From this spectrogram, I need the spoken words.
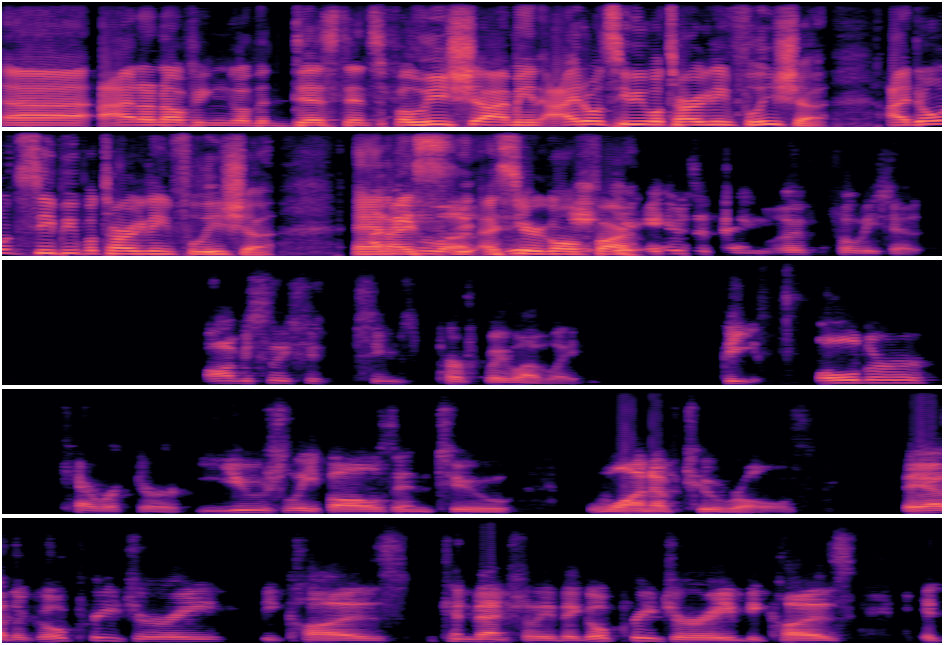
Uh, I don't know if he can go the distance. Felicia, I mean, I don't see people targeting Felicia. I don't see people targeting Felicia, and I, mean, see, look, I see her going far. here's the thing with Felicia. Obviously, she seems perfectly lovely. The older character usually falls into one of two roles. They either go pre-jury because conventionally they go pre-jury because it,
